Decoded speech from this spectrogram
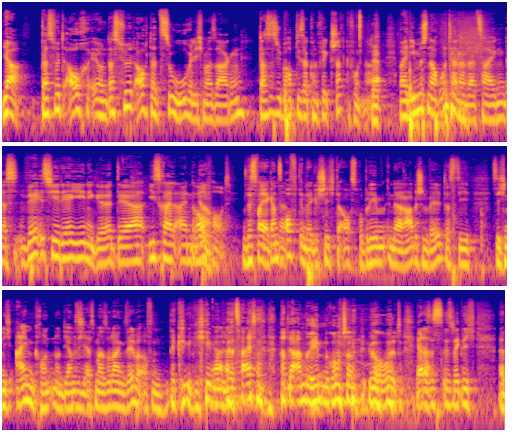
ja, das wird auch und das führt auch dazu, will ich mal sagen, dass es überhaupt dieser Konflikt stattgefunden hat. Ja. Weil die müssen auch untereinander zeigen, dass wer ist hier derjenige, der Israel einen draufhaut. Genau. Und Das war ja ganz oft in der Geschichte auch das Problem in der arabischen Welt, dass die sich nicht einen konnten und die haben sich erstmal so lange selber auf den Deckel gegeben und in der Zeit hat der andere hintenrum schon überholt. Ja, das ist, ist wirklich äh,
